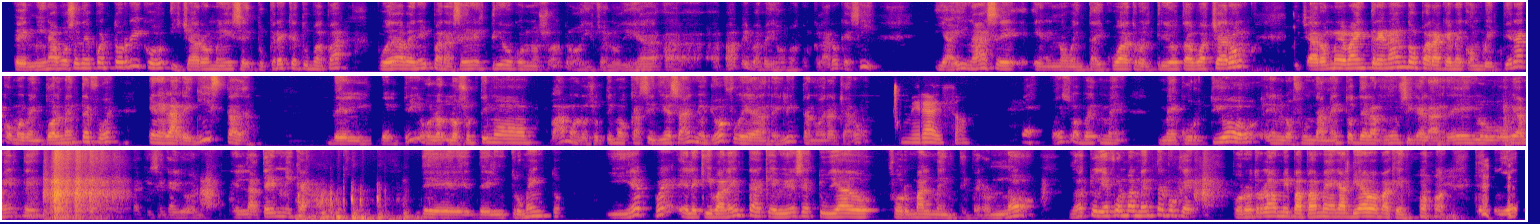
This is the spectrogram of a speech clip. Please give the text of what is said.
termina Voces de Puerto Rico y Charón me dice, ¿tú crees que tu papá pueda venir para hacer el trío con nosotros? Y se lo dije a, a, papi, y papi dijo, pues, claro que sí. Y ahí nace en el 94 el trío Tahuacharón Charón me va entrenando para que me convirtiera, como eventualmente fue, en el arreglista del, del trío. Los, últimos, vamos, los últimos casi 10 años yo fui arreglista, no era Charón. Mira eso. Eso me, me curtió en los fundamentos de la música, el arreglo, obviamente, aquí se cayó, en la técnica del instrumento y es pues, el equivalente a que hubiese estudiado formalmente, pero no, no estudié formalmente porque por otro lado, mi papá me guardiaba para que no.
